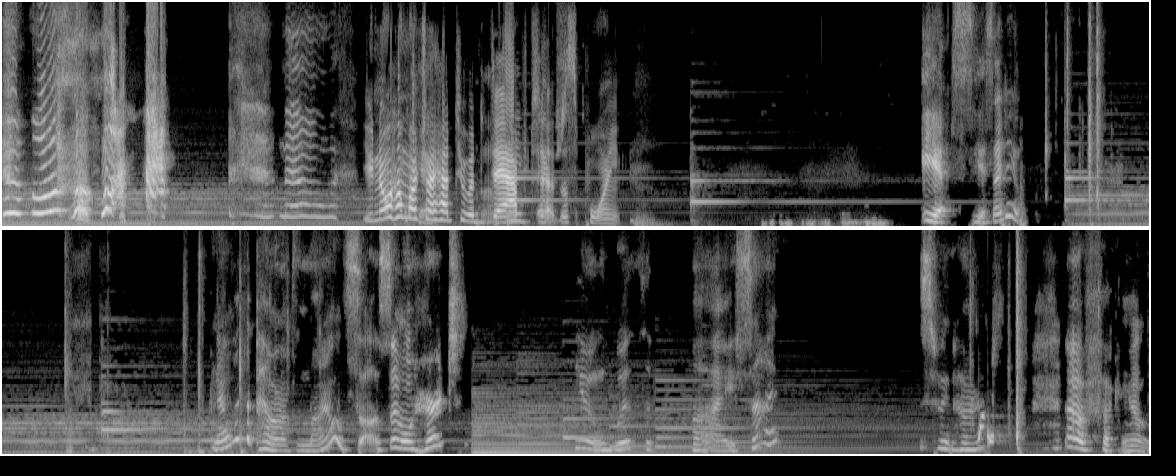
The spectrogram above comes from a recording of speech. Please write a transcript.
no. You know how much Okay. I had to Well, adapt at this point. Yes, yes, I do. Now, with the power of the mild sauce, I will hurt you with my scythe, sweetheart. Oh, fucking hell.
